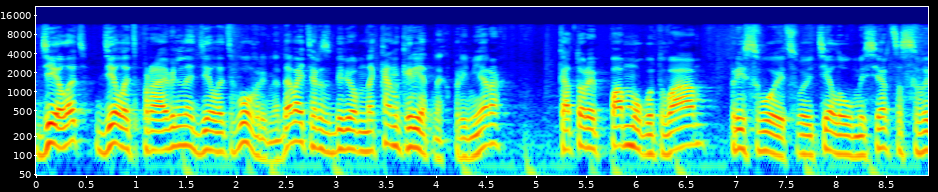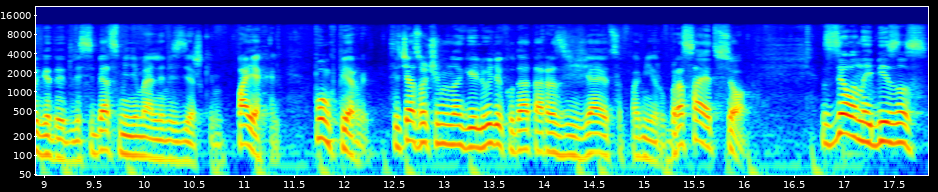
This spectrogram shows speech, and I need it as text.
Делать, делать правильно, делать вовремя. Давайте разберем на конкретных примерах, которые помогут вам присвоить свое тело, ум и сердце с выгодой для себя, с минимальными издержками. Поехали. Пункт первый. Сейчас очень многие люди куда-то разъезжаются по миру, бросают все. Сделанный бизнес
